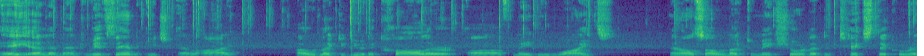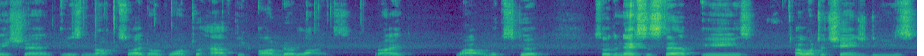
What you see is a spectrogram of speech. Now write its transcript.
A element within each LI. I would like to give it a color of maybe white, and also I would like to make sure that the text decoration is none so I don't want to have the underlines right? Wow looks good. So the next step is I want to change these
